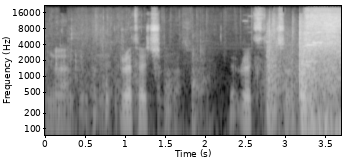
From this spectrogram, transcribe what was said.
Ne yapayım ben de? Red edge. Red stairs.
